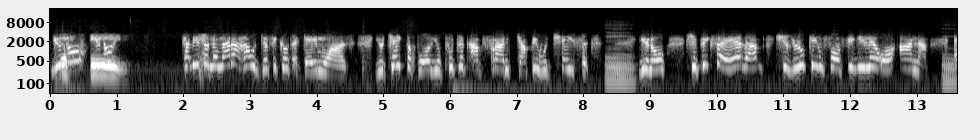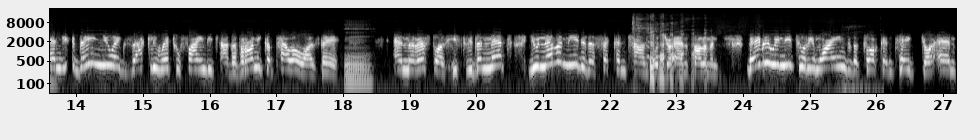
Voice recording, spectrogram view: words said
You know, you know, hey. Tabitha, no matter how difficult a game was, you take the ball, you put it up front, Jappy would chase it. Mm. You know, she picks her head up, she's looking for Figile or Anna. Mm. And they knew exactly where to find each other. Veronica Power was there. Mm. And the rest was history. The net, you never needed a second chance with Joanne Solomon. Maybe we need to rewind the clock and take Joanne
